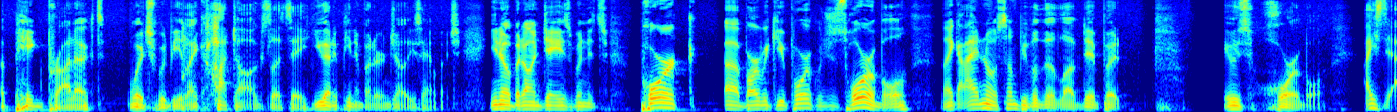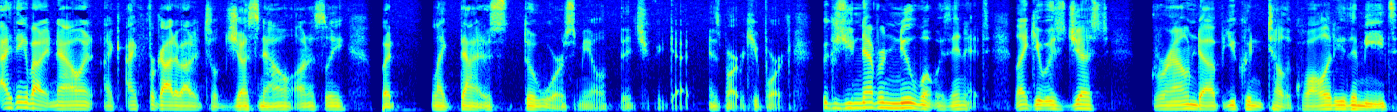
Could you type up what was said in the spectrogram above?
a pig product, which would be like hot dogs, let's say, you got a peanut butter and jelly sandwich. You know, but on days when it's pork, uh, barbecue pork, which is horrible, like I know some people that loved it, but it was horrible. I, I think about it now and like I forgot about it till just now, honestly. But like that is the worst meal that you could get is barbecue pork because you never knew what was in it. Like it was just ground up. You couldn't tell the quality of the meat.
